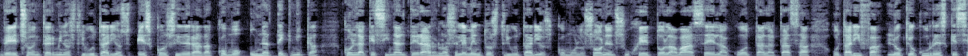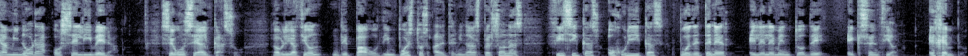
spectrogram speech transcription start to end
De hecho, en términos tributarios, es considerada como una técnica con la que sin alterar los elementos tributarios como lo son el sujeto, la base, la cuota, la tasa o tarifa, lo que ocurre es que se aminora o se libera, según sea el caso, la obligación de pago de impuestos a determinadas personas, físicas o jurídicas, puede tener el elemento de exención. Ejemplo,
